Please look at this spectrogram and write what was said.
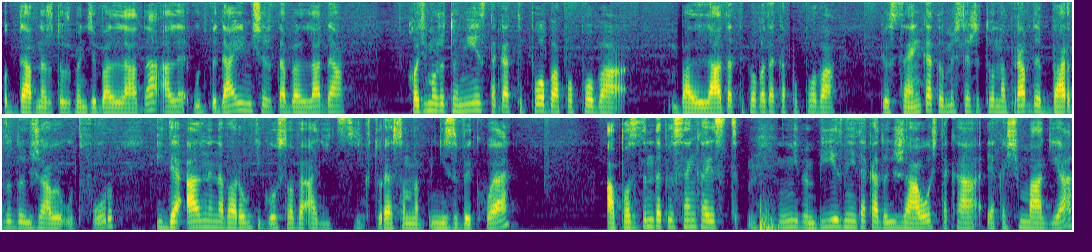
od dawna, że to już będzie ballada, ale wydaje mi się, że ta ballada, choć może to nie jest taka typowa popowa ballada, typowa taka popowa piosenka, to myślę, że to naprawdę bardzo dojrzały utwór, idealny na warunki głosowe Alicji, które są niezwykłe. A poza tym ta piosenka jest, nie wiem, bije z niej taka dojrzałość, taka jakaś magia,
